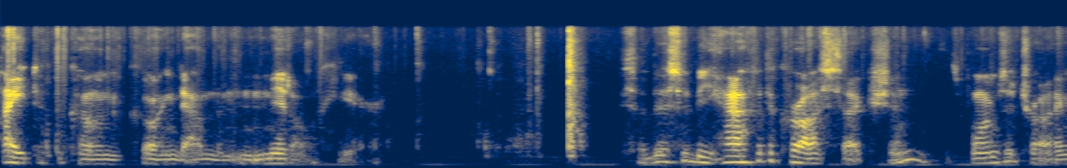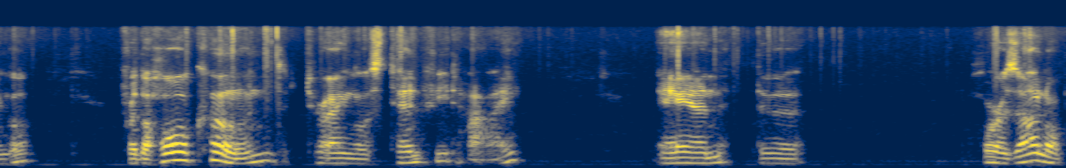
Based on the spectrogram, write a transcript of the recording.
height of the cone going down the middle here. So this would be half of the cross section. It forms a triangle. For the whole cone, the triangle is 10 feet high. And the horizontal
